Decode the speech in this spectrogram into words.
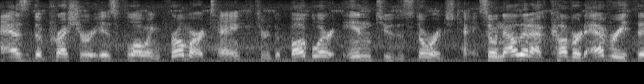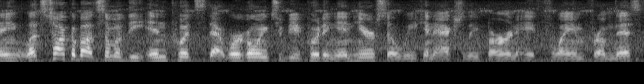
as the pressure is flowing from our tank through the bubbler into the storage tank. So now that I've covered everything, let's talk about some of the inputs that we're going to be putting in here so we can actually burn a flame from this.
